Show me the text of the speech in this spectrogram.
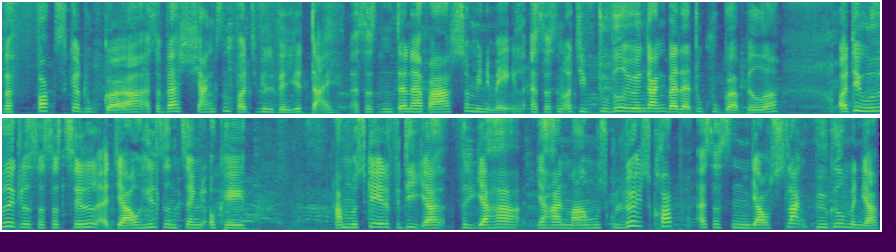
Hvad fuck skal du gøre? Altså, hvad er chancen for, at de vil vælge dig? Altså, sådan, den er bare så minimal. Altså, sådan, og de, du ved jo ikke engang, hvad det er, du kunne gøre bedre. Og det udviklede sig så til, at jeg jo hele tiden tænkte, okay, ah, måske er det fordi, jeg, fordi jeg, har, jeg har en meget muskuløs krop. Altså, sådan, jeg er jo slank bygget, men jeg,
